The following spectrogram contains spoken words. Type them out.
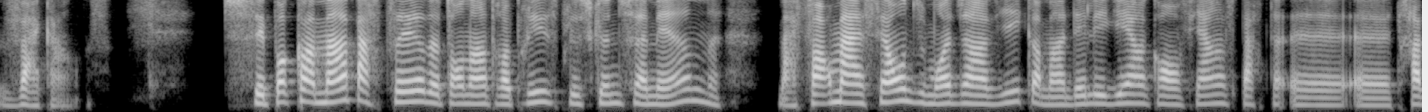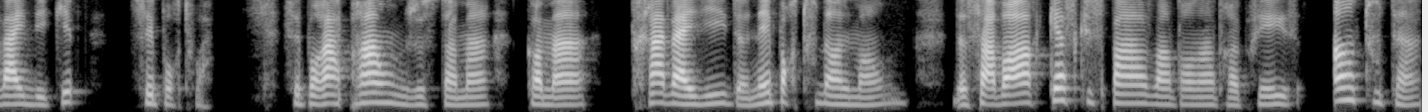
vacances? tu ne sais pas comment partir de ton entreprise plus qu'une semaine, ma formation du mois de janvier, comment déléguer en confiance par travail d'équipe, c'est pour toi. C'est pour apprendre justement comment travailler de n'importe où dans le monde, de savoir qu'est-ce qui se passe dans ton entreprise en tout temps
